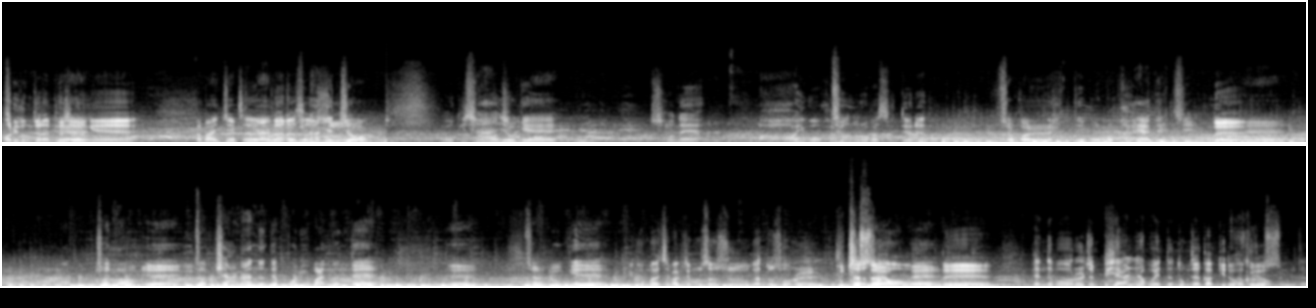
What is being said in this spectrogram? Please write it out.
어리둥절한 네. 표정에 아마 이제 자, VR이 플라나 보긴 선수. 하겠죠. 여기서 자, 지금 여기에 손에 아 이거 화면으로 봤을 때는 저걸 핸드볼로 봐야 될지. 네. 예. 전혀 예, 의젓지 않았는데 볼이 왔는데 예. 자, 요게 이거 마치 박정훈 선수가 또 손을 붙였어요. 붙여서 네. 네. 핸드볼을 좀 피하려고 했던 동작 같기도 하고요. 그렇습니다.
